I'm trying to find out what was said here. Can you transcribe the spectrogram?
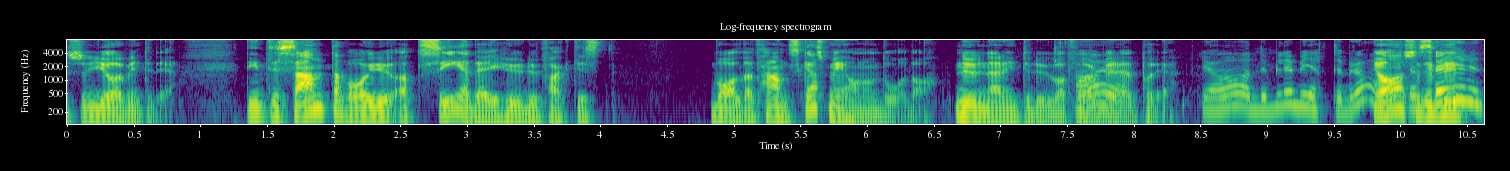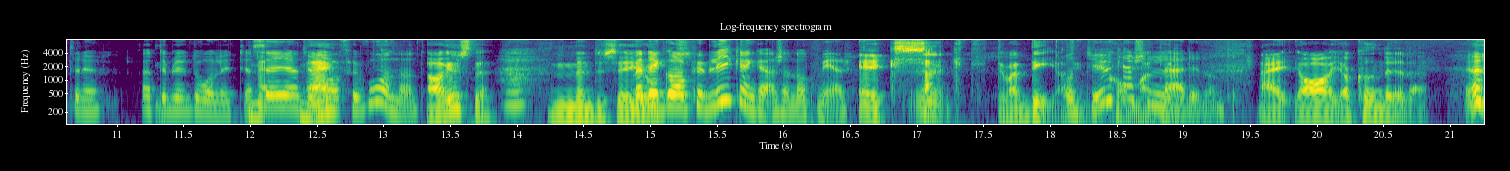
så gör vi inte det. Det intressanta var ju att se dig hur du faktiskt valde att handskas med honom då och då. Nu när inte du var förberedd Ja, ja. på det. ja, det blev jättebra. Ja, så jag säger blev- inte det, att det blev dåligt. Jag Nej, säger att nej. jag var förvånad. Ja, just det. Men du säger Men det också... gav publiken kanske något mer. Exakt. Det var det jag Och du kanske till. lärde någonting. Nej, ja, jag kunde det där.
